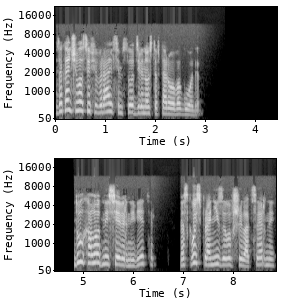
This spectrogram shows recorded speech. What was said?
Заканчивался февраль 792 года. Дул холодный северный ветер, насквозь пронизывавший лацерны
